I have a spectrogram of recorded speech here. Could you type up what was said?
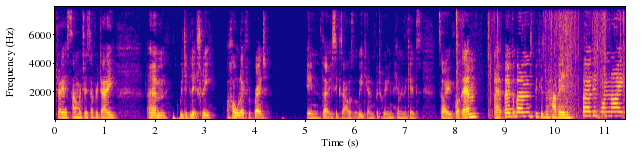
Jay has sandwiches every day. Um, we did literally a whole loaf of bread in 36 hours of the weekend between him and the kids. So got them. Burger buns because we're having burgers one night.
